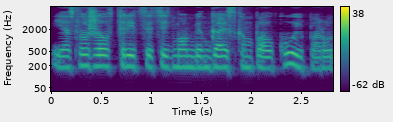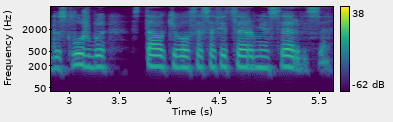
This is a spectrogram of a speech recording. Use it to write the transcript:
«Я служил в 37-м бенгальском полку и по роду службы сталкивался с офицерами сервиса.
